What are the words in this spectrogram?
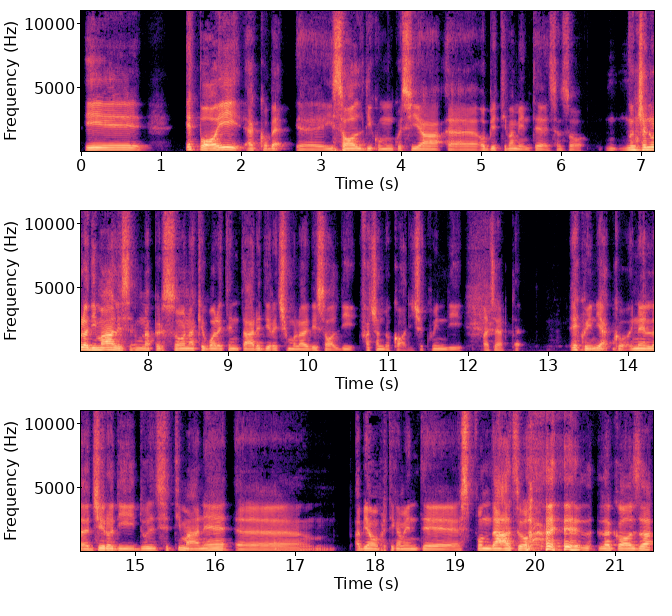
E, e poi, ecco, beh, eh, i soldi comunque sia eh, obiettivamente, nel senso, non c'è nulla di male se una persona che vuole tentare di recimolare dei soldi facendo codice. Quindi, Ma certo. Eh, e quindi ecco, nel giro di due settimane eh, abbiamo praticamente sfondato la cosa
